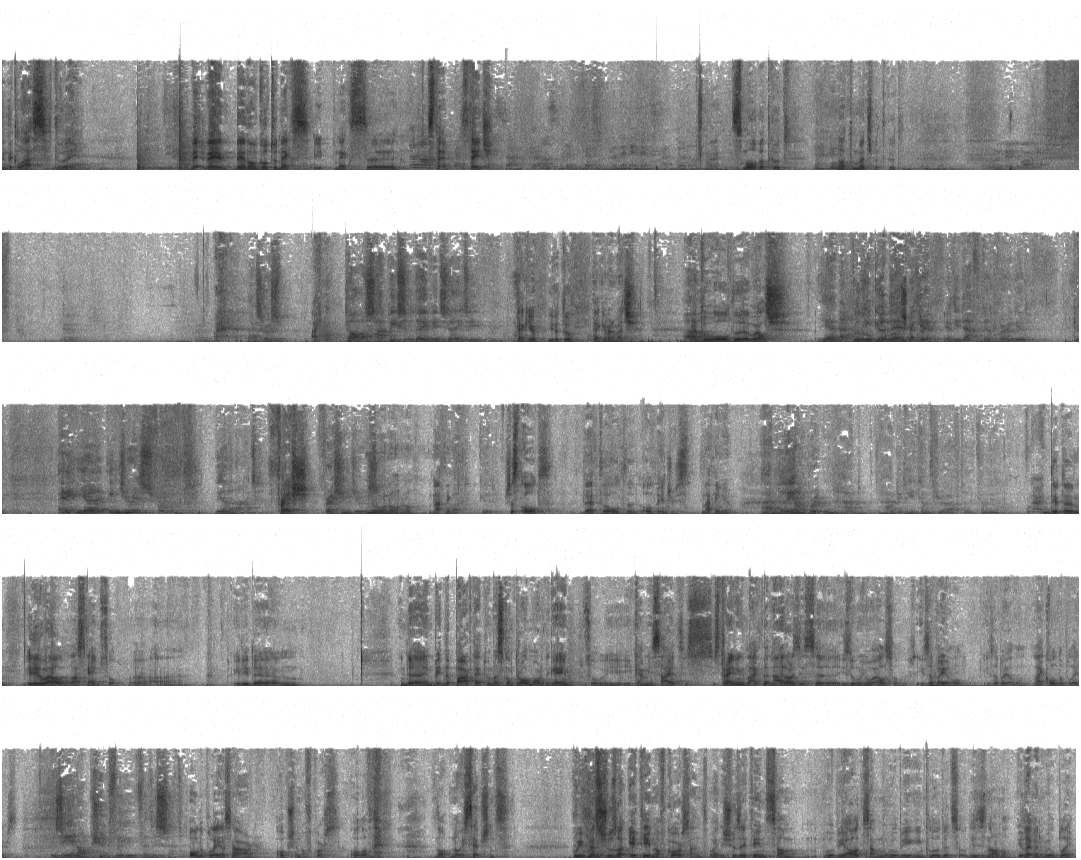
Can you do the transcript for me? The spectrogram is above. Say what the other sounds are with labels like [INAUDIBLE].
in the class today. They, they, they don't go to next next uh, step stage. Small but good. Not too much but good. Thanks, Chris. Aye. Carlos, happy St David's Day to you. Thank you. You too. Thank you very much. Uh, and to all the Welsh. Yeah, Good looking good luck, there Welsh with your, country, with your daffodil, very good. Thank you. Any uh, injuries from the other night? Fresh? Fresh injuries? No, no, no. Nothing. Right, good. Just old. That old, uh, old injuries. Nothing new. And Leon Britton, how did, how did he come through after coming on? I did. Um, he did well last game. So uh, he did um, in the in the part that we must control more the game. So he, he came inside. He's, he's training like the others. He's, uh, he's doing well. So he's available. He's available like all the players. Is he an option for you for this Saturday? All the players are option, of course. All of them. [LAUGHS] no, no exceptions. We must choose 18, of course, and when you choose 18, some will be out, some will be included. So this is normal. 11 will play.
